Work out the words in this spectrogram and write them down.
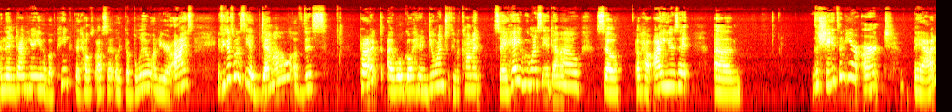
And then down here you have a pink that helps offset like the blue under your eyes. If you guys want to see a demo of this product, I will go ahead and do one. Just leave a comment, say, hey, we want to see a demo. So, of how I use it. Um, the shades in here aren't bad.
